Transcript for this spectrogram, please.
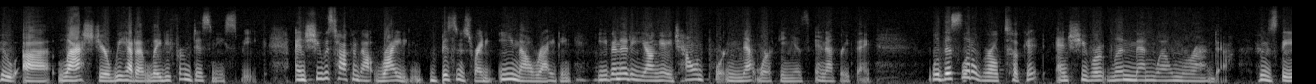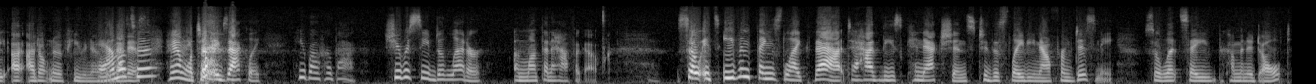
who uh, last year we had a lady from Disney speak, and she was talking about writing, business writing, email writing, even at a young age, how important networking is in everything. Well, this little girl took it and she wrote Lin Manuel Miranda, who's the I, I don't know if you know who that Hamilton? is. Hamilton, exactly. He wrote her back. She received a letter a month and a half ago. So it's even things like that to have these connections to this lady now from Disney. So let's say you become an adult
